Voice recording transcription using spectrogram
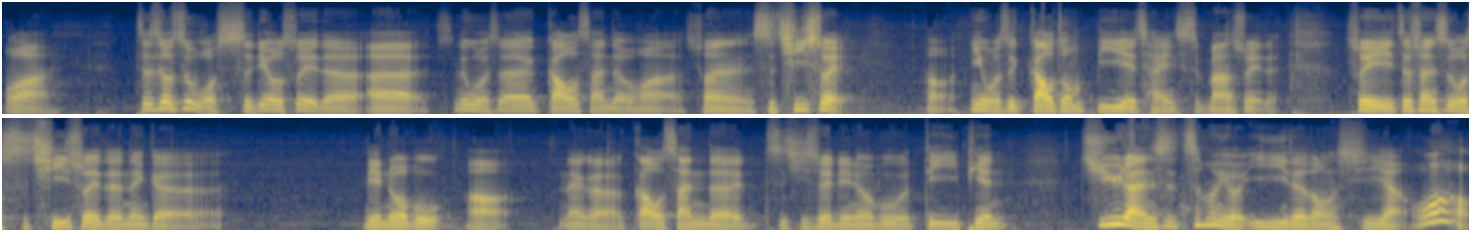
哇！这就是我十六岁的，呃，如果是在高三的话，算十七岁，哦，因为我是高中毕业才十八岁的，所以这算是我十七岁的那个联络部哦，那个高三的十七岁联络部第一篇，居然是这么有意义的东西啊！哇，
